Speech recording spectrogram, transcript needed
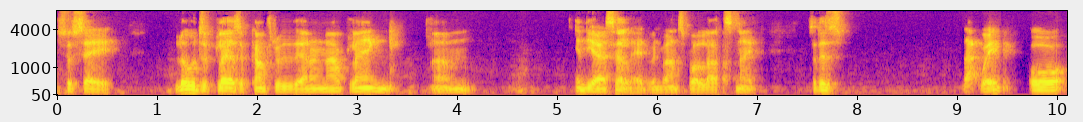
Susay. Loads of players have come through there and are now playing um, in the ISL. Edwin Vanspaul last night. So there's that way, or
